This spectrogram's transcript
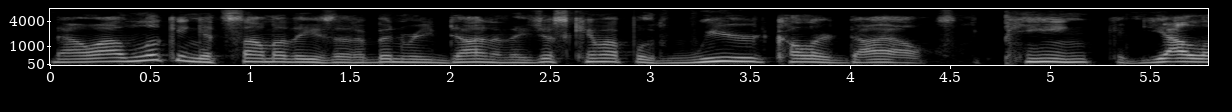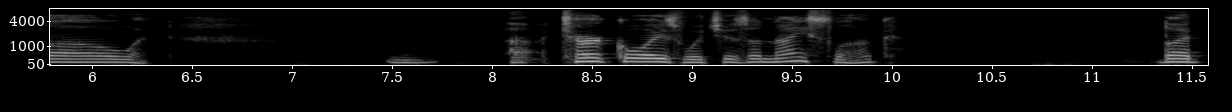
Now I'm looking at some of these that have been redone and they just came up with weird colored dials like pink and yellow and uh, turquoise, which is a nice look. But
